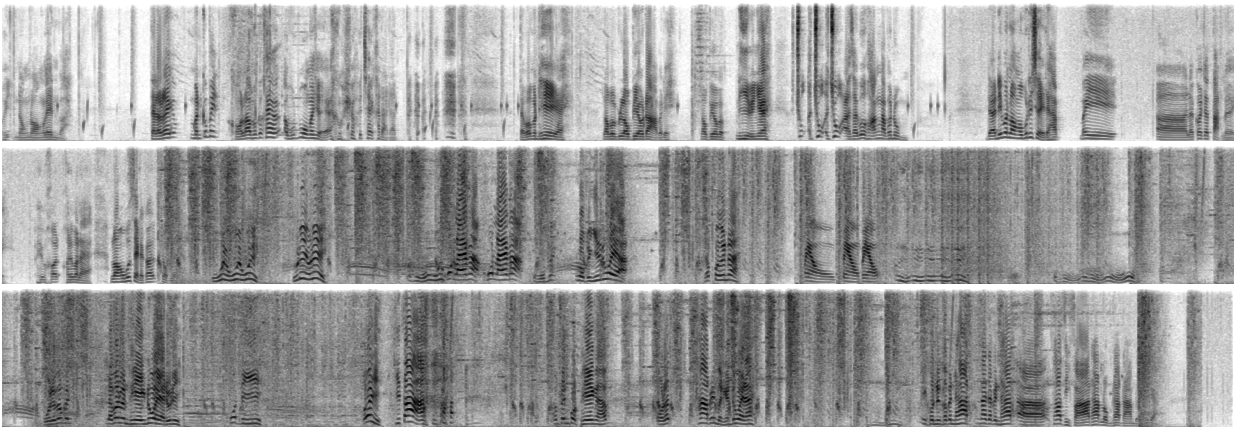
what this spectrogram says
เฮ้ยน้องๆเล่นว่ะแต่เราได้มันก็ไม่ของเรามันก็แค่อาวุธม่วงเฉยๆไม่ใช่ขนาดนั้น แต่ว่ามันเท่ไง เราเราเบียวดาไปดิเราเบียวแบบนี่เป็นไงชั่วชั่วชั่วไซเบอร์พังอะพอหนุ่มเดี๋ยวอันนี้มันลองอาวุธเฉยนะครับ ไม่เอ่อแล้วก็จะตัดเลยเขาเขาเรียกว่าอะไรลองอาวุธเสร็จแล้วก็จบเลยอุ้ยอุ้ยอุ้ยดูดิดูดิโอ้โหโคตรแรงอะโคตรแรงอะโอ้โหไม่หลบอย่างนี้ด้วยอะแล้วปืนอะแปวแปวแปวอืออืออืออืออู้หโอ้โหโอ้โหโอ้โหแล้วมันเป็น แล้วมันเป็นเพลงด้วยอะดูดิโคตรดี เฮ้ยกีตาร์ มันเป็นบทเพลงอะครับ โอ้แล้วธาตุไม่เหมือนกันด้วยนะ อีกคนหนึ่งเขาเป็นธาตุน่าจะเป็นธาตุอ่าธาตุสีฟ้าธาตุลมธาตุน้ำเดี๋ยวนี้อย่าง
